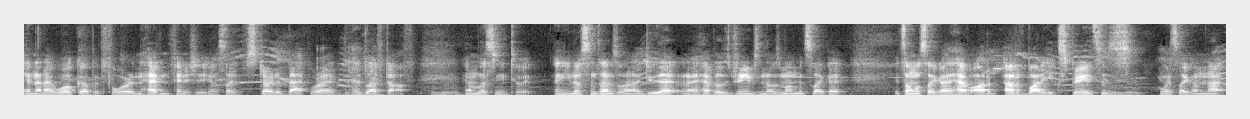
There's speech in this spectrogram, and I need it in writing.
and then I woke up at four and hadn't finished it. You know, so I started back where I had left off, Mm-hmm. and I'm listening to it. And you know, sometimes when I do that and I have those dreams and those moments, like I, it's almost like I have out of, out of body experiences Mm-hmm. where it's like I'm not.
